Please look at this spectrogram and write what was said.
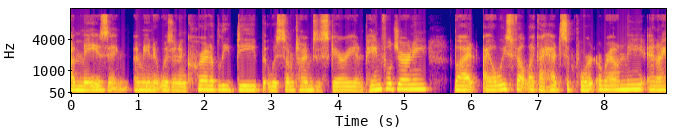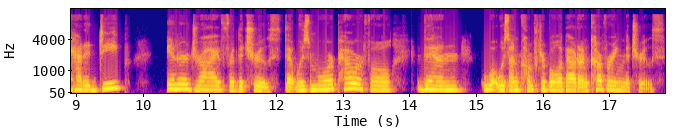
amazing. I mean, it was an incredibly deep, it was sometimes a scary and painful journey, but I always felt like I had support around me and I had a deep inner drive for the truth that was more powerful than what was uncomfortable about uncovering the truth.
